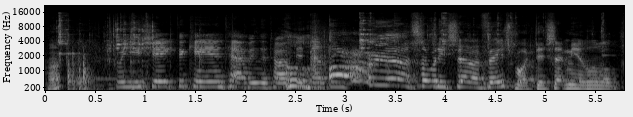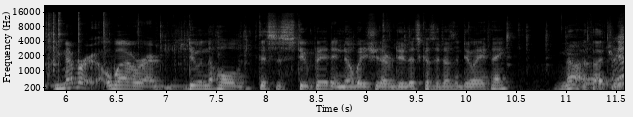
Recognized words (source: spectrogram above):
huh? When you shake the can, tapping the top did nothing. Oh yeah, somebody said on Facebook. They sent me a little. Remember where I'm doing the whole "this is stupid" and nobody should ever do this because it doesn't do anything. No, I thought you were No,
